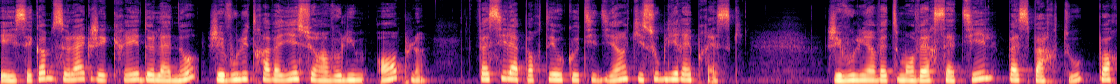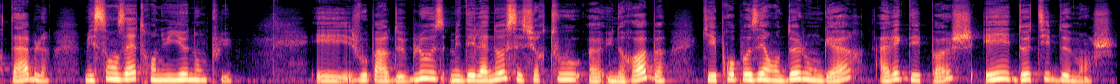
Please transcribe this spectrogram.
Et c'est comme cela que j'ai créé de l'anneau. J'ai voulu travailler sur un volume ample, facile à porter au quotidien, qui s'oublierait presque. J'ai voulu un vêtement versatile, passe-partout, portable, mais sans être ennuyeux non plus. Et je vous parle de blouse, mais Delano, c'est surtout euh, une robe qui est proposée en deux longueurs, avec des poches et deux types de manches.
